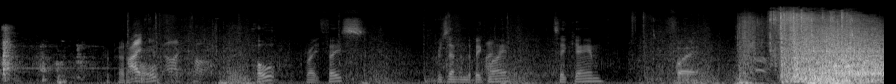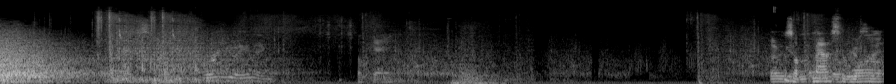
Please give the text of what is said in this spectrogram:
Prepare to I hold. did not talk. Halt. Right face. Presenting the big line. Take aim. Fire. Where are you aiming? Okay. There's a massive line.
